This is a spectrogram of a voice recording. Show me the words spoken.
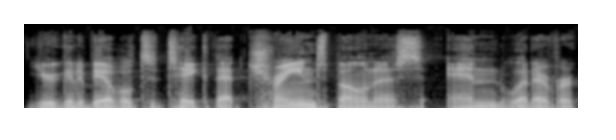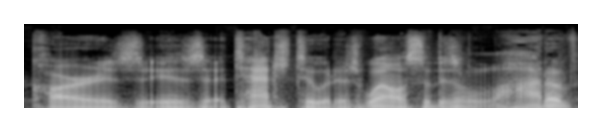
you're going to be able to take that train's bonus and whatever car is is attached to it as well. So there's a lot of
